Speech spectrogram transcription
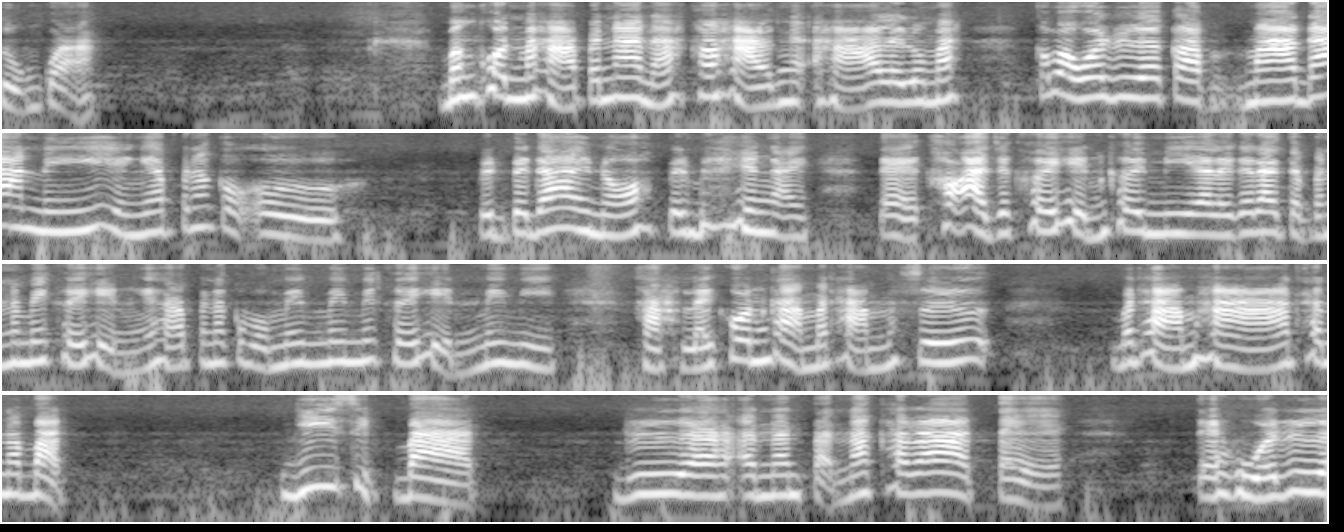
สูงกว่า บางคนมาหาป้าหน้านะเขาหาหาอะไรรู้ไหม ก็บอกว่าเรือกลับมาด้านนี้อย่างเงี้ยป้าหน้าก็เออ เป็นไปได้เนาะเป็นไปได้ยังไง แต่เขาอาจจะเคยเห็นเคยมีอะไรก็ได้แต่ป้าหน้าไม่เคยเห็นไงคะป้าหน้าก็บอกไม่ไม่ไม่เคยเห็นไม่มีค่ะ หลายคนค่ะมาถามซื้อ มาถามหาธนบัตรยี่สิบบาท เรืออนันตนาคราชแต่แต่หัวเรือ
